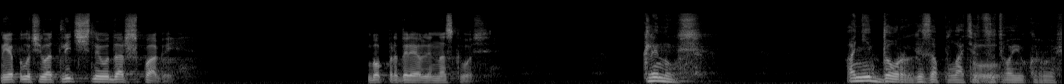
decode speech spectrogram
Но я получил отличный удар шпагой. Бок продырявлен насквозь. Клянусь, они дорого заплатят за твою кровь.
